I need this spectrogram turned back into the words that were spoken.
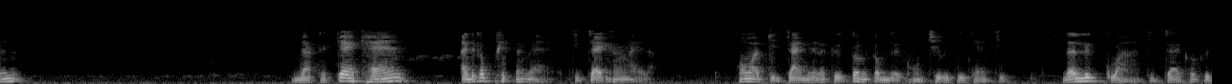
นั้น อยากจะแก้แค้น อันนี้ก็ผิดตั้งแต่จิตใจข้างในละ เพราะว่าจิตใจนี่แหละคือต้นกำเนิดของชีวิตที่แท้จริง และลึกกว่าจิตใจก็คือ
